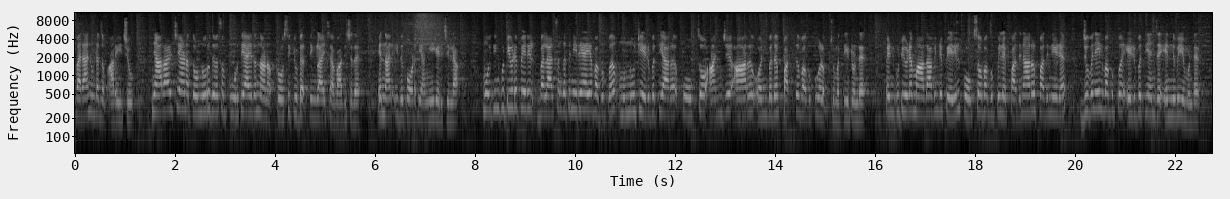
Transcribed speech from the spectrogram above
വരാനുണ്ടെന്നും അറിയിച്ചു. ഞായറാഴ്ചയാണ് തൊണ്ണൂറ് ദിവസം പൂർത്തിയായതെന്നാണ് പ്രോസിക്യൂട്ടർ തിങ്കളാഴ്ച വാദിച്ചത്. എന്നാൽ ഇത് കോടതി അംഗീകരിച്ചില്ല. മൊയ്തീൻകുട്ടിയുടെ പേരിൽ ബലാത്സംഗത്തിനിരയായ വകുപ്പ് മുന്നൂറ്റി എഴുപത്തിയാറ് പോക്സോ അഞ്ച് ആറ് ഒൻപത് പത്ത് വകുപ്പുകളും ചുമത്തിയിട്ടുണ്ട്. പെൺകുട്ടിയുടെ മാതാവിന്റെ പേരിൽ പോക്സോ വകുപ്പിലെ പതിനാറ് പതിനേഴ് ജുവനൈൽ വകുപ്പ് എഴുപത്തിയഞ്ച് എന്നിവയുമുണ്ട്.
